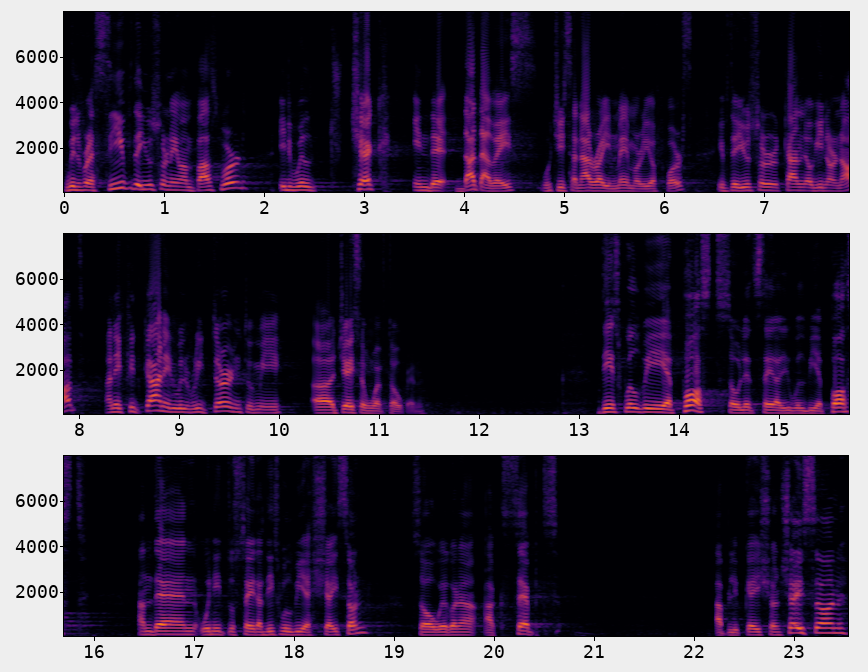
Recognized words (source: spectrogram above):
will receive the username and password. It will check in the database, which is an array in memory, of course, if the user can log in or not. And if it can, it will return to me a JSON Web Token. This will be a post, so let's say that it will be a post. And then we need to say that this will be a JSON. So we're going to accept application JSON,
